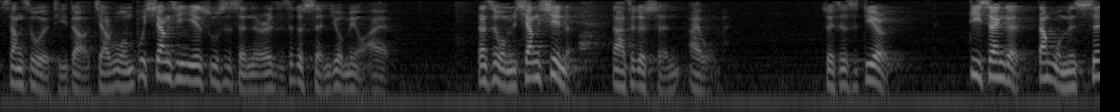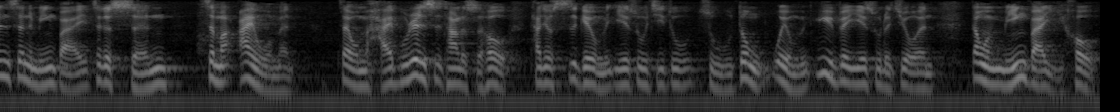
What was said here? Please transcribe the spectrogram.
上次我有提到，假如我们不相信耶稣是神的儿子，这个神就没有爱了。但是我们相信了，那这个神爱我们。所以这是第二个。第三个，当我们深深的明白这个神这么爱我们，在我们还不认识他的时候，他就赐给我们耶稣基督，主动为我们预备耶稣的救恩。当我们明白以后，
